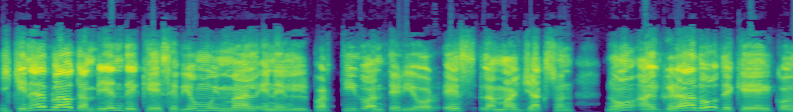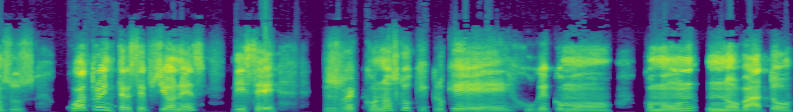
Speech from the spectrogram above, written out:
Y quien ha hablado también de que se vio muy mal en el partido anterior es Lamar Jackson, ¿no? Al grado de que con sus cuatro intercepciones dice, pues reconozco que creo que jugué como, como un novato.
